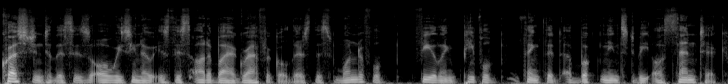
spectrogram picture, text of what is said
question to this is always, you know, is this autobiographical? There's this wonderful feeling. People think that a book needs to be authentic.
